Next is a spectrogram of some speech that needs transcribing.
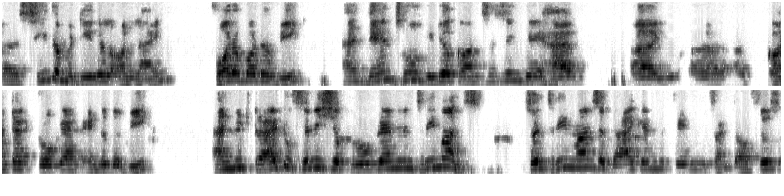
uh, see the material online for about a week, and then through video conferencing they have a, a contact program end of the week, and we try to finish a program in three months. So in three months, a guy can be trained in front office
